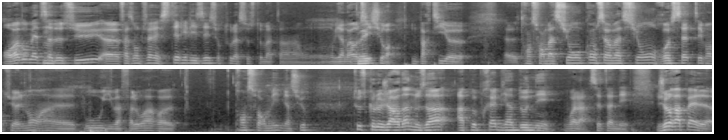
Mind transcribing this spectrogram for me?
on va vous mettre ça mhm. dessus. Euh, façon de faire est stériliser surtout la sauce tomate. Hein. On, viendra aussi sur une partie transformation, conservation, recette éventuellement, hein, où il va falloir transformer bien sûr tout ce que le jardin nous a à peu près bien donné, voilà, cette année. Je le rappelle,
